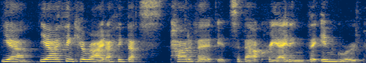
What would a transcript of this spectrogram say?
yeah, yeah, I think you're right. I think that's part of it. It's about creating the in group.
